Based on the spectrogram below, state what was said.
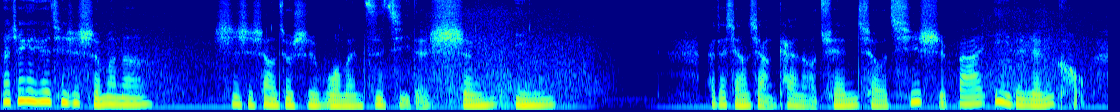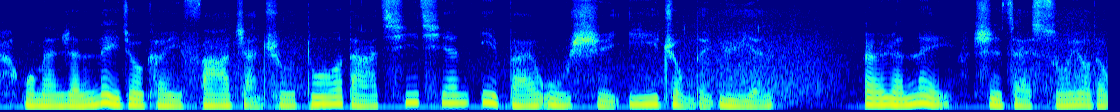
那这个乐器是什么呢？事实上，就是我们自己的声音。大家想想看啊，全球七十八亿的人口，我们人类就可以发展出多达七千一百五十一种的语言，而人类是在所有的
